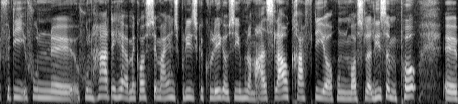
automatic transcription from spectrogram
fordi hun, øh, hun har det her, man kan også se mange af hendes politiske kollegaer sige, at hun er meget slagkraftig, og hun mosler ligesom på. Øh,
